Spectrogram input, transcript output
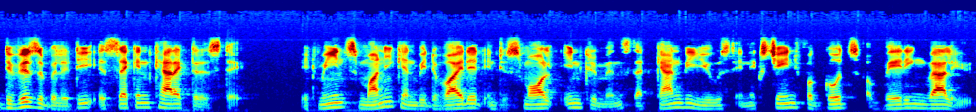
Divisibility is second characteristic. It means money can be divided into small increments that can be used in exchange for goods of varying values.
